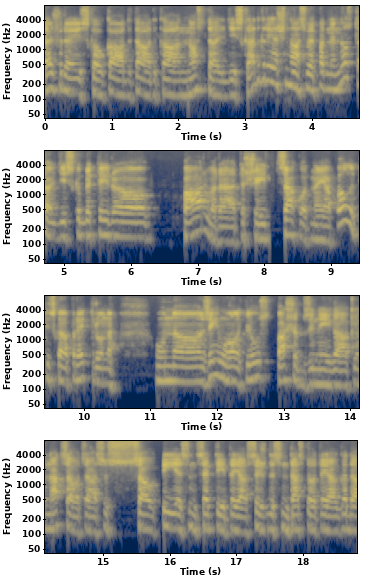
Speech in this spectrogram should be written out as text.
dažreiz kaut kāda tāda kā nostalģiska atgriešanās, vai pat ne nostalģiska, bet ir uh, pārvarēta šī sākotnējā politiskā pretruna. Uh, Un uh, zīmoli kļūst pašapziņīgāki un atsaucās uz savu 57. un 68. gadā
